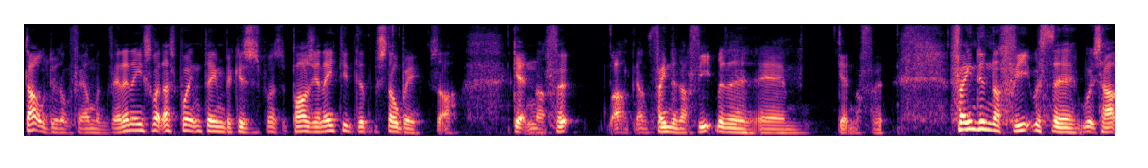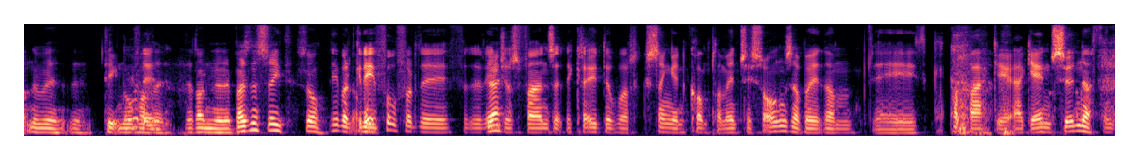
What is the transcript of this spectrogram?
that'll do Dunfermline very nicely at this point in time because Pars United they'll still be sort of getting their foot or finding their feet with the um, getting their foot, finding their feet with the what's happening with the taking over they, the, the running of the business side. So they were grateful for the for the Rangers yeah. fans at the crowd that were singing complimentary songs about them. Uh, come back again soon, I think.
